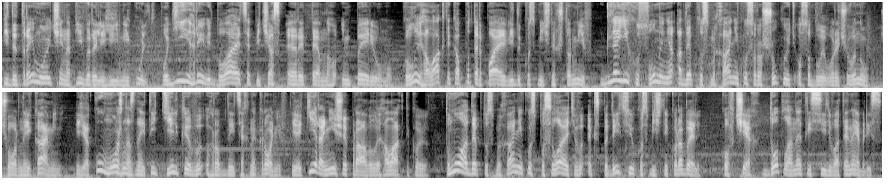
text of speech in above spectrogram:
підтримуючи напіврелігійний культ. Події гри відбуваються під час ери темного імперіуму, коли галактика потерпає від космічних штормів. Для їх усунення Адептус Механікус розшукують особливу речовину чорний камінь. Яку можна знайти тільки в гробницях некронів, які раніше правили галактикою. Тому Адептус Механікус посилають в експедицію космічний корабель Ковчег до планети Сільва Тенебріс,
